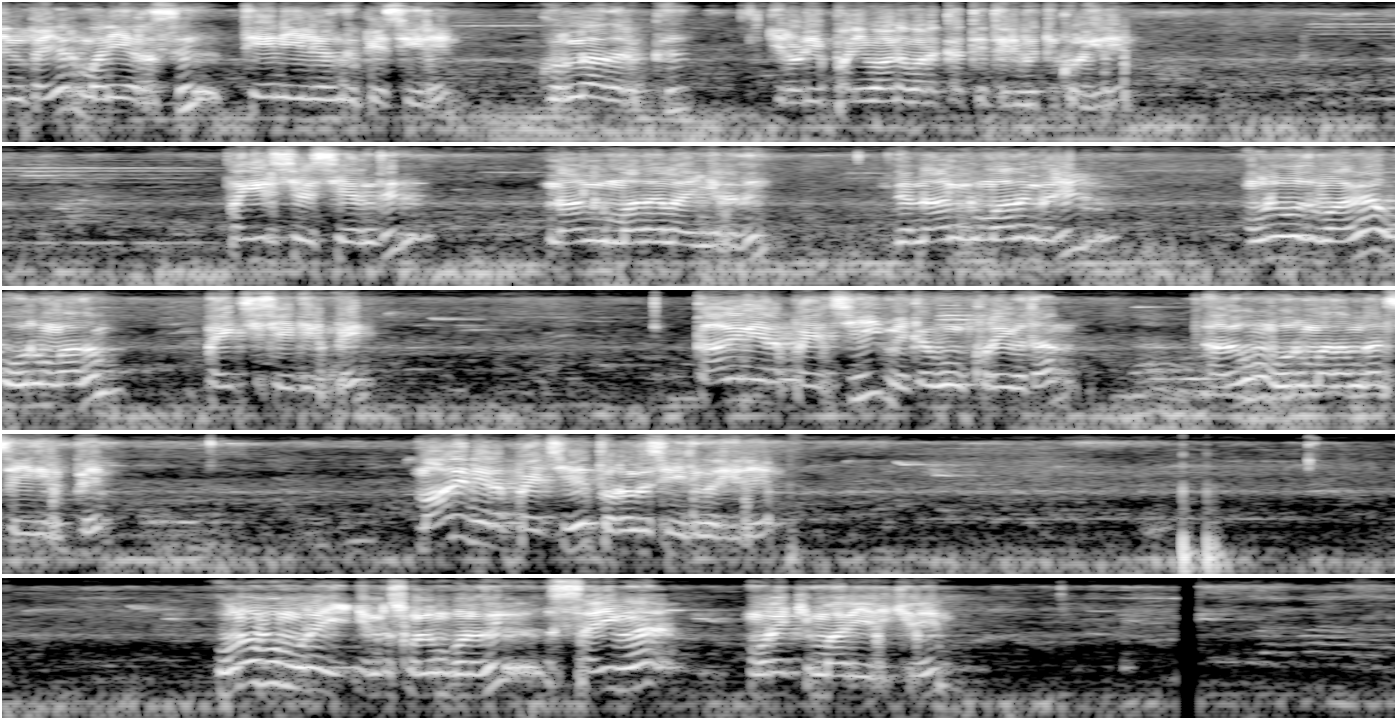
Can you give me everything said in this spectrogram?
என் பெயர் மணியரசு. தேனியிலிருந்து பேசுகிறேன். குருநாதருக்கு என்னுடைய பணிவான வணக்கத்தை தெரிவித்துக் கொள்கிறேன். பயிற்சியில் சேர்ந்து நான்கு மாதங்கள் ஆகிறது. இந்த நான்கு மாதங்களில் முழுவதுமாக ஒரு மாதம் பயிற்சி செய்திருப்பேன். காலை நேர பயிற்சி மிகவும் குறைவுதான். அதுவும் ஒரு மாதம் தான் செய்திருப்பேன். மாலை நேர பயிற்சியை தொடர்ந்து செய்து வருகிறேன். உணவு முறை என்று சொல்லும் பொழுது சைவ முறைக்கு மாறி இருக்கிறேன்.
